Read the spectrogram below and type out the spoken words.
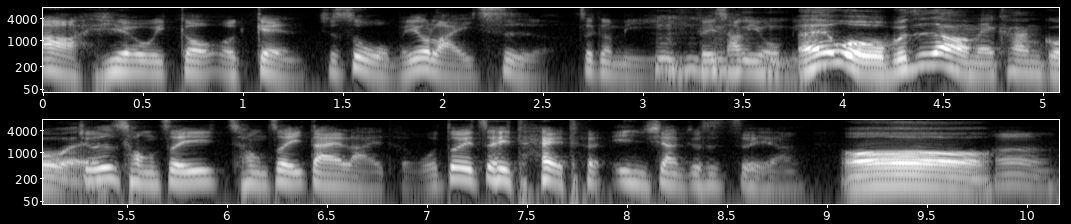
啊，Here we go again，就是我们又来一次了。这个谜 非常有名。哎、欸，我我不知道，我没看过哎。就是从这一从这一代来的，我对这一代的印象就是这样。哦，嗯，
